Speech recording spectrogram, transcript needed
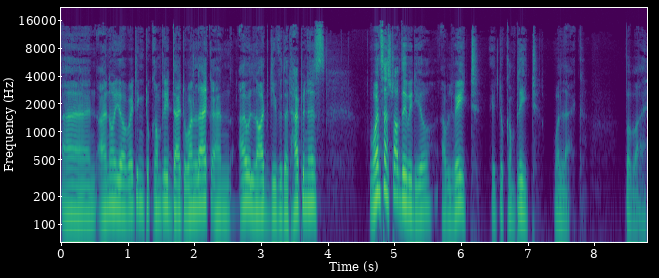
And I know you're waiting to complete that one lakh and I will not give you that happiness. Once I stop the video, I will wait it to complete one lakh. Bye-bye.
